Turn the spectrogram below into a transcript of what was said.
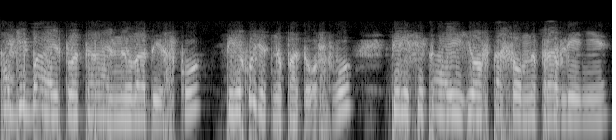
огибает латеральную лодыжку, переходит на подошву, пересекая ее в косом направлении,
